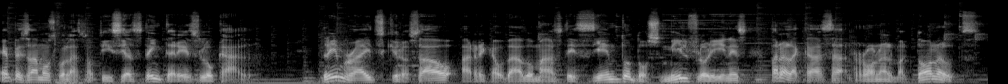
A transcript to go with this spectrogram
Empezamos con las noticias de interés local. Dream Rights Curaçao ha recaudado más de 102 mil florines para la casa Ronald McDonald's.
